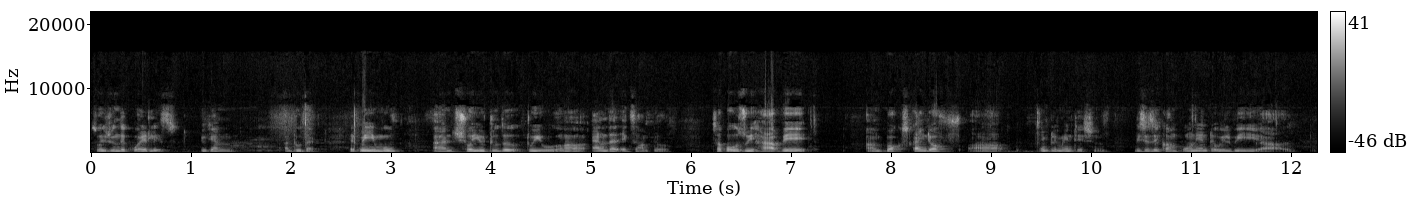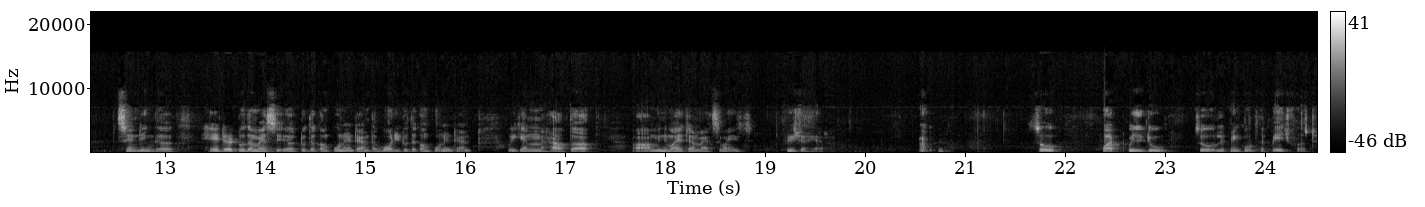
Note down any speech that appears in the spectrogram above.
So using the query list you can uh, do that. Let me move and show you to the to you uh, another example. Suppose we have a um, box kind of uh, implementation. This is a component. We'll be uh, sending the header to the message uh, to the component and the body to the component and we can have the uh, minimized and maximize feature here so what we'll do so let me go to the page first.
